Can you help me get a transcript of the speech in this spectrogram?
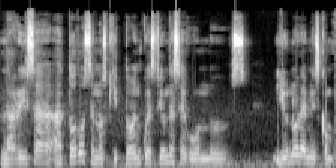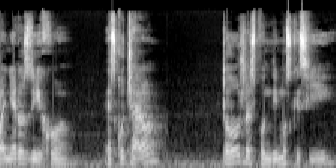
La risa a todos se nos quitó en cuestión de segundos, y uno de mis compañeros dijo, ¿Escucharon? Todos respondimos que sí,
